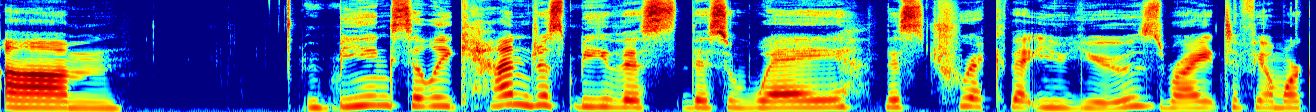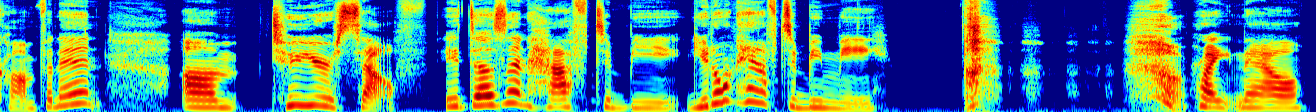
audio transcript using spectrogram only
Um, being silly can just be this this way this trick that you use right to feel more confident um, to yourself it doesn't have to be you don't have to be me right now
